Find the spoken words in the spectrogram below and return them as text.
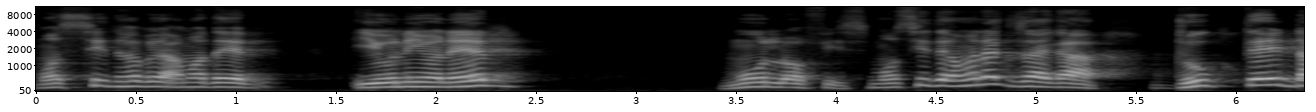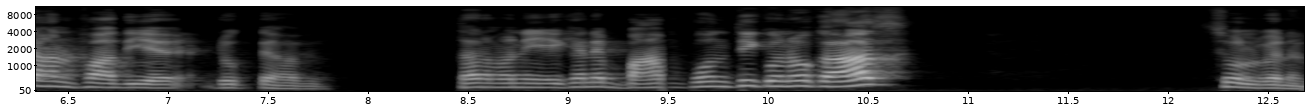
মসজিদ হবে আমাদের ইউনিয়নের মূল অফিস। মসজিদ এমন এক জায়গা ঢুকতেই ডান পা দিয়ে ঢুকতে হবে। তার মানে এখানে বামপন্থী কোনো কাজ চলবে না।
